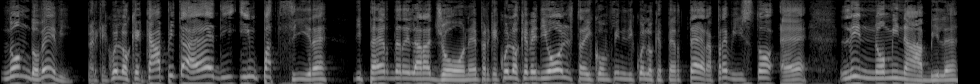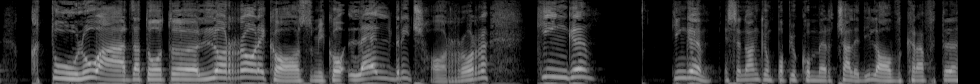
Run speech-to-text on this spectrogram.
non dovevi, perché quello che capita è di impazzire di perdere la ragione, perché quello che vedi oltre i confini di quello che per te era previsto è l'innominabile Cthulhu Azathoth, l'orrore cosmico, l'Eldritch Horror. King King, essendo anche un po' più commerciale di Lovecraft,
